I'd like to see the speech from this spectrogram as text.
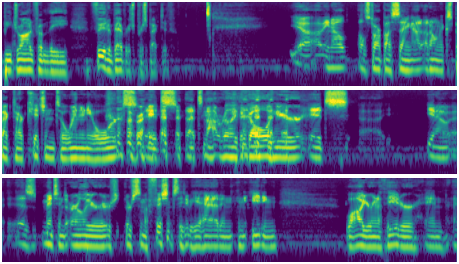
be drawn from the food and beverage perspective? Yeah, I mean, I'll I'll start by saying I, I don't expect our kitchen to win any awards. Right. It's that's not really the goal here. It's uh, you know, as mentioned earlier, there's, there's some efficiency to be had in, in eating while you're in a theater, and uh,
